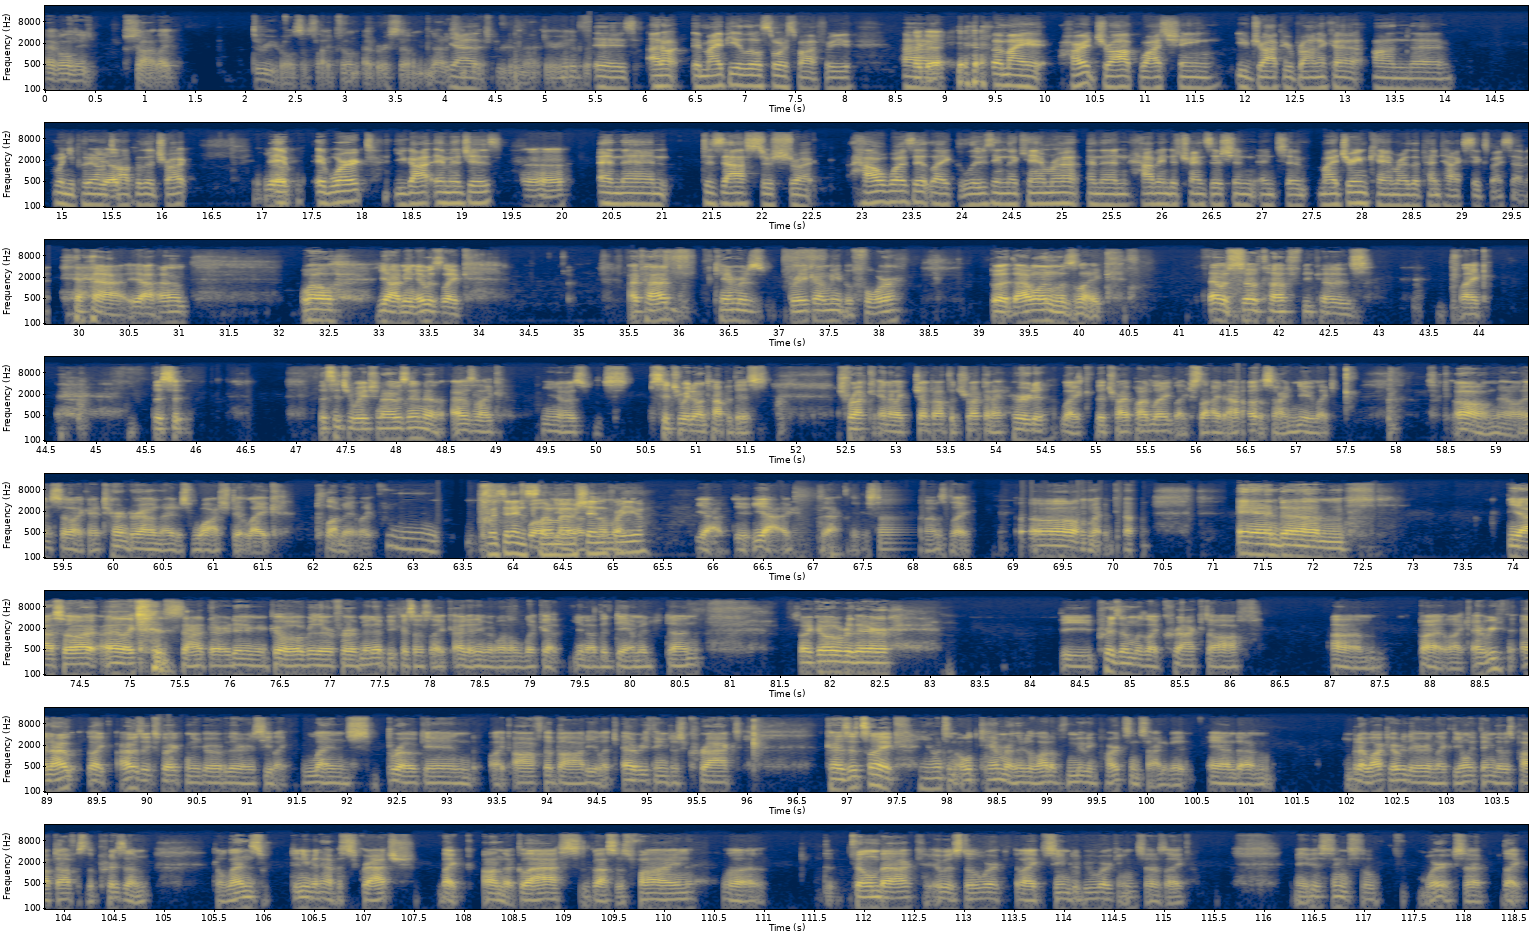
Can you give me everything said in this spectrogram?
I, i've only shot like three rolls of slide film ever so i'm not a Yeah. huge expert in that area but Is I don't. It might be a little sore spot for you. Uh, okay but my heart dropped watching you drop your Bronica on the when you put it on Yep. top of the truck. Yep. It it worked. You got images, Uh-huh. and then disaster struck. How was it like losing the camera and then having to transition into my dream camera, the Pentax six x seven? Yeah, yeah. Um, well, yeah. I mean, it was like I've had cameras break on me before, but that one was like that was so tough because like this the situation I was in. I was like, you know, I was situated on top of this truck, and I like jumped off the truck, and I heard like the tripod leg like slide out, so I knew like like, oh no. And so like I turned around and I just watched it like plummet like Was it in 12, slow motion I'm for like- you? yeah, dude, yeah, exactly. So I was like, oh my god. And um yeah, so I, I like just sat there. I didn't even go over there for a minute because I was like, I didn't even want to look at, you know, the damage done. So I go over there. The prism was like cracked off. Um, but like everything and I like I was expecting to go over there and see like lens broken, like off the body, like everything just cracked. Cause it's like, you know, it's an old camera and there's a lot of moving parts inside of it. And um but I walked over there and like the only thing that was popped off was the prism. The lens didn't even have a scratch like on the glass. The glass was fine. The, the film back, it was still work like seemed to be working. So I was like, maybe this thing still works. So I like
